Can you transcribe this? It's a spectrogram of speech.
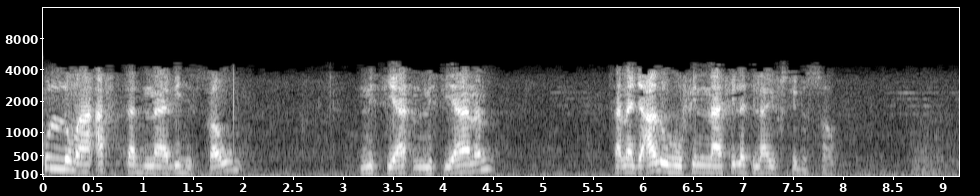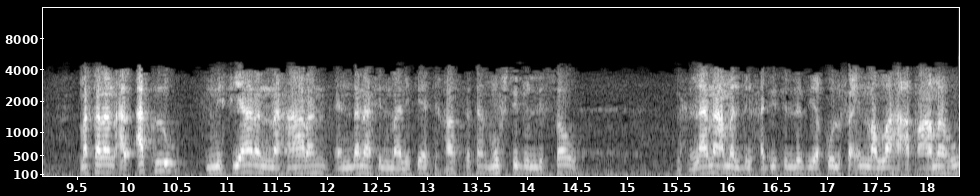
كل ما أفسدنا به الصوم نسيانا سنجعله في النافلة لا يفسد الصوم. مثلا الأكل نسيانا نهارا عندنا في المالكية خاصة مفسد للصوم. نحن لا نعمل بالحديث الذي يقول فإن الله أطعمه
